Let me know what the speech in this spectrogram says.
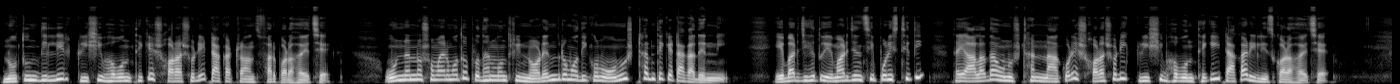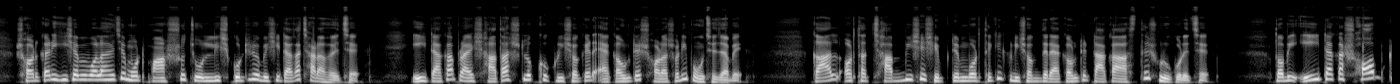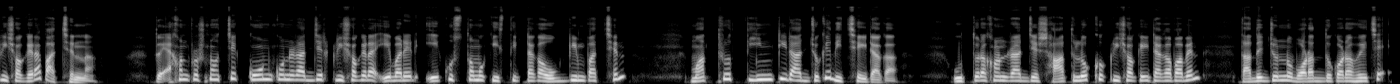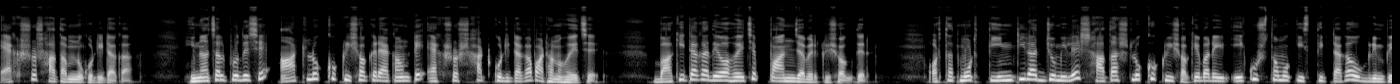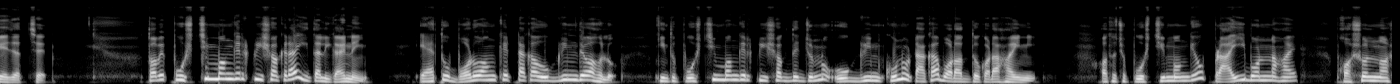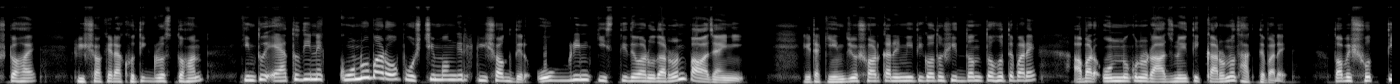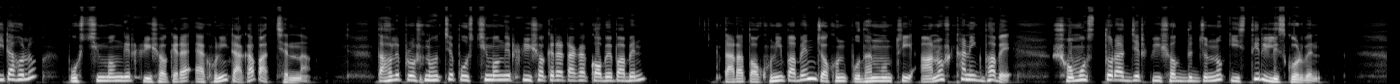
নতুন দিল্লির কৃষি ভবন থেকে সরাসরি টাকা ট্রান্সফার করা হয়েছে। অন্যান্য সময়ের মতো প্রধানমন্ত্রী নরেন্দ্র মোদী কোনো অনুষ্ঠান থেকে টাকা দেননি। এবার যেহেতু এমার্জেন্সি পরিস্থিতি, তাই আলাদা অনুষ্ঠান না করে সরাসরি কৃষি ভবন থেকেই টাকা রিলিজ করা হয়েছে। সরকারি হিসাবে বলা হয়েছে মোট পাঁচশো চল্লিশ কোটিরও বেশি টাকা ছাড়া হয়েছে। এই টাকা প্রায় সাতাশ লক্ষ কৃষকের অ্যাকাউন্টে সরাসরি পৌঁছে যাবে। কাল অর্থাৎ ছাব্বিশে সেপ্টেম্বর থেকে কৃষকদের অ্যাকাউন্টে টাকা আসতে শুরু করেছে। তবে এই টাকা সব কৃষকেরা পাচ্ছেন না। তো এখন প্রশ্ন হচ্ছে, কোন কোন রাজ্যের কৃষকেরা এবারের একুশতম কিস্তির টাকা অগ্রিম পাচ্ছেন? মাত্র তিনটি রাজ্যকে দিচ্ছে এই টাকা। উত্তরাখণ্ড রাজ্যে সাত লক্ষ কৃষক এই টাকা পাবেন। তাদের জন্য বরাদ্দ করা হয়েছে একশো সাতান্ন কোটি টাকা। হিমাচল প্রদেশে আট লক্ষ কৃষকের অ্যাকাউন্টে একশো ষাট কোটি টাকা পাঠানো হয়েছে। বাকি টাকা দেওয়া হয়েছে পাঞ্জাবের কৃষকদের। অর্থাৎ মোট তিনটি রাজ্য মিলে সাতাশ লক্ষ কৃষক এবার একুশতম কিস্তির টাকা অগ্রিম পেয়ে যাচ্ছে। তবে পশ্চিমবঙ্গের কৃষকেরা এই তালিকায় নেই। এত বড় অঙ্কের টাকা অগ্রিম দেওয়া হলো, কিন্তু পশ্চিমবঙ্গের কৃষকদের জন্য অগ্রিম কোনো টাকা বরাদ্দ করা হয়নি। অথচ পশ্চিমবঙ্গেও প্রায়ই বন্যা হয়, ফসল নষ্ট হয়, কৃষকেরা ক্ষতিগ্রস্ত হন, কিন্তু এতদিনে কোনোবারও পশ্চিমবঙ্গের কৃষকদের অগ্রিম কিস্তি দেওয়ার উদাহরণ পাওয়া যায়নি। এটা কেন্দ্রীয় সরকারের নীতিগত সিদ্ধান্ত হতে পারে, আবার অন্য কোনো রাজনৈতিক কারণও থাকতে পারে। তবে সত্যিটা হলো, পশ্চিমবঙ্গের কৃষকেরা এখনই টাকা পাচ্ছেন না। তাহলে প্রশ্ন হচ্ছে, পশ্চিমবঙ্গের কৃষকেরা টাকা কবে পাবেন? তারা তখনই পাবেন যখন প্রধানমন্ত্রী আনুষ্ঠানিকভাবে সমস্ত রাজ্যের কৃষকদের জন্য কিস্তি রিলিজ করবেন।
